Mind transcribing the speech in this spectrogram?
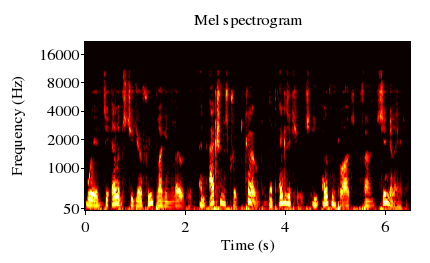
with the ELIPS Studio 3 plugin loaded and ActionScript code that executes in OpenPlug's phone simulator.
